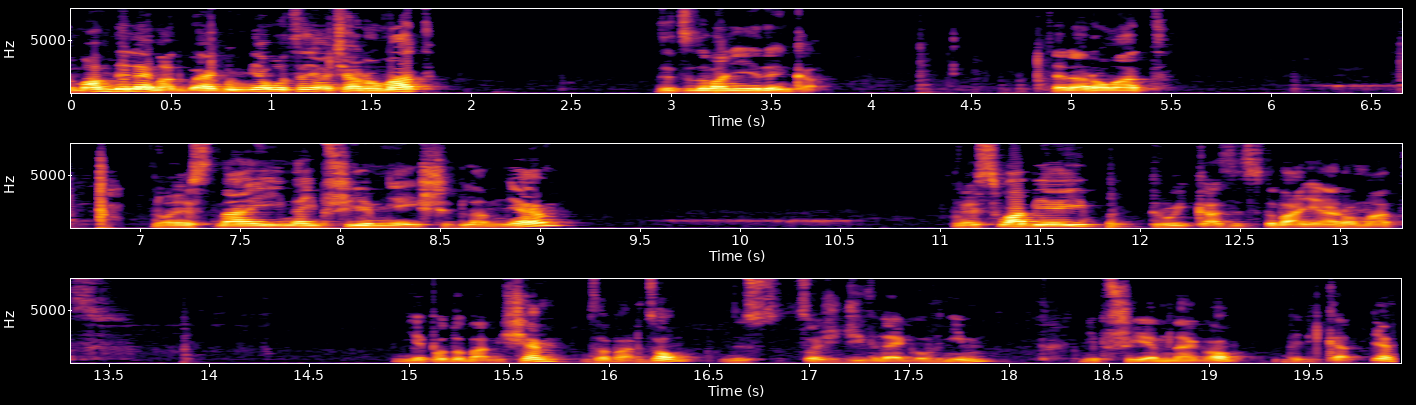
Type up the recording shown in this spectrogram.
No mam dylemat, bo jakbym miał oceniać aromat, zdecydowanie jedynka. Ten aromat no jest naj, najprzyjemniejszy dla mnie. Najsłabiej trójka, zdecydowanie aromat nie podoba mi się za bardzo. Jest coś dziwnego w nim, nieprzyjemnego, delikatnie.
